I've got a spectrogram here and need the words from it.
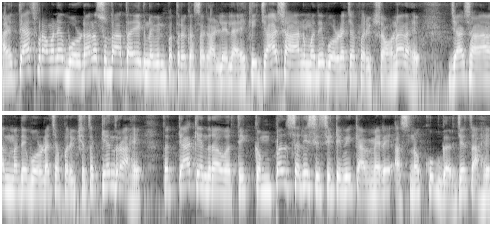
आणि त्याचप्रमाणे बोर्डानं सुद्धा आता एक नवीन पत्रक असं काढलेलं आहे की ज्या शाळांमध्ये बोर्डाच्या परीक्षा होणार आहे ज्या शाळांमध्ये बोर्डाच्या परीक्षेचं केंद्र आहे तर त्या केंद्रावरती compulsory C C T V कॅमेरे असणं खूप गरजेचं आहे.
